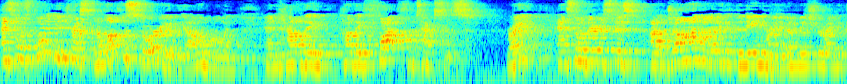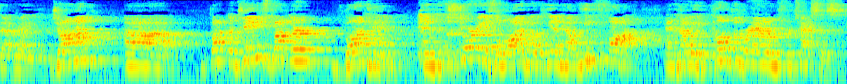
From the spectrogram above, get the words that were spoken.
And so it's quite an interesting. I love the story of the Alamo and, and how they how they fought for Texas, right? And so there's this uh, John. I gotta get the name right. I gotta make sure I get that right. John uh, Butler, James Butler Bonham, and the story is a lot about him, how he fought and how he held the ground for Texas.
